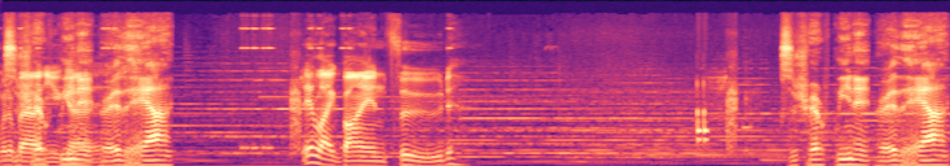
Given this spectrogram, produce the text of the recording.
What about you guys? Right there. They like buying food. Right there.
